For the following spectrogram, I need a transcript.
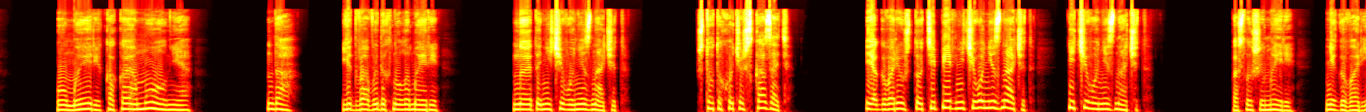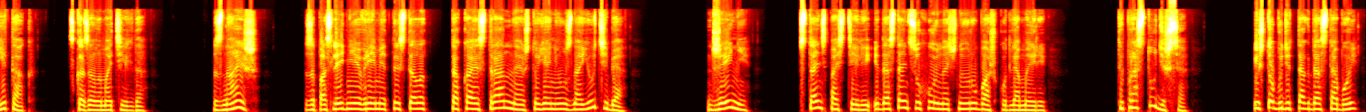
«О, Мэри, какая молния!» «Да», — едва выдохнула Мэри. «Но это ничего не значит». «Что ты хочешь сказать?» «Я говорю, что теперь ничего не значит. Ничего не значит». «Послушай, Мэри, не говори так», — сказала Матильда. «Знаешь, за последнее время ты стала такая странная, что я не узнаю тебя. Дженни, встань с постели и достань сухую ночную рубашку для Мэри. Ты простудишься. И что будет тогда с тобой?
